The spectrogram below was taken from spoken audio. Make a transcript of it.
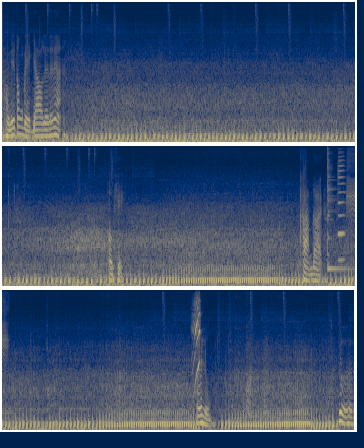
โหนี่ต้องเบรกยาวเลยนะเนี่ย โอเค ข้ามได้โอ้ยหลุมเออ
